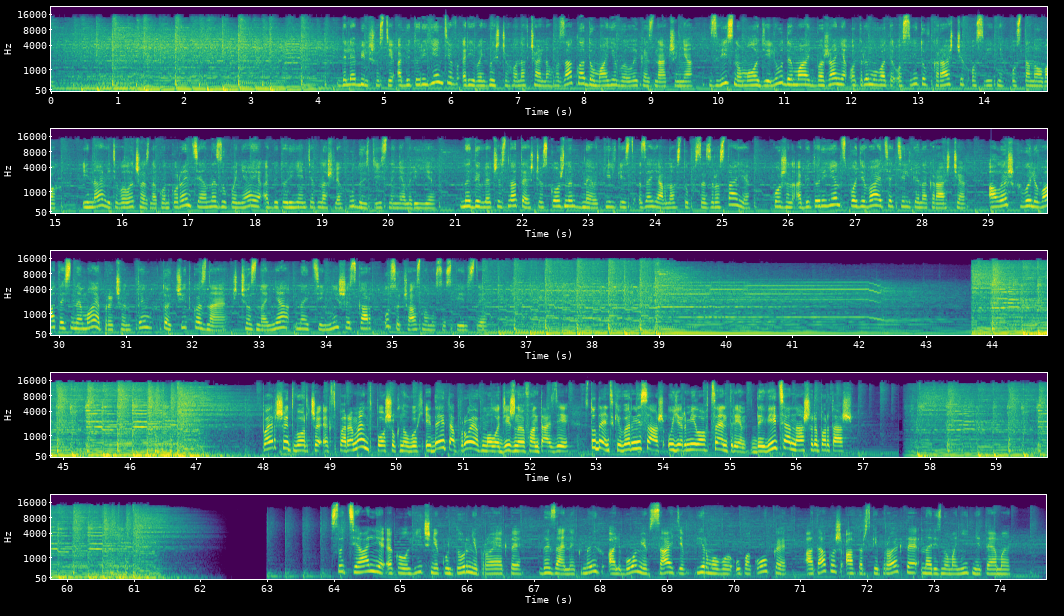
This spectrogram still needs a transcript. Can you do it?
Для більшості абітурієнтів рівень вищого навчального закладу має велике значення. Звісно, молоді люди мають бажання отримувати освіту в кращих освітніх установах. І навіть величезна конкуренція не зупиняє абітурієнтів на шляху до здійснення мрії. Не дивлячись на те, що з кожним днем кількість заяв на вступ все зростає, кожен абітурієнт сподівається тільки на краще. Але ж хвилюватись немає причин тим, хто чітко знає, що знання найцінніший скарб у сучасному суспільстві. Перший творчий експеримент, пошук нових ідей та прояв молодіжної фантазії. Студентський вернісаж у Єрмілов центрі. Дивіться наш репортаж. Соціальні, екологічні, культурні проекти, дизайни книг, альбомів, сайтів, фірмової упаковки, а також авторські проекти на різноманітні теми.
